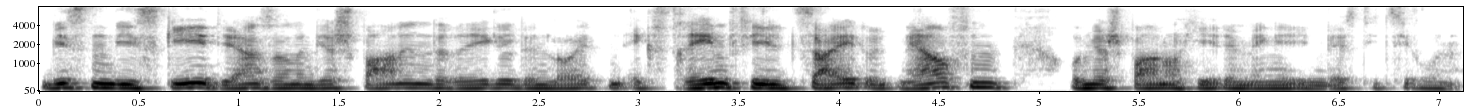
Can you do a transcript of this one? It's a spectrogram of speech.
wissen, wie es geht, ja, sondern wir sparen in der Regel den Leuten extrem viel Zeit und Nerven und wir sparen auch jede Menge Investitionen.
